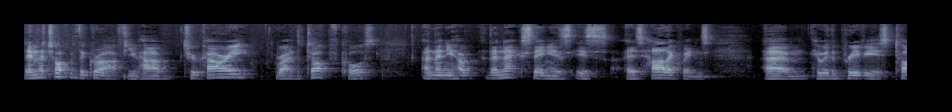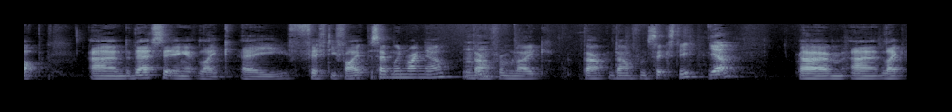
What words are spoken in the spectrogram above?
in the top of the graph, you have Drukhari right at the top, of course, and then you have the next thing is is is Harlequins, um, who are the previous top, and they're sitting at like a fifty five percent win right now, down Mhm. from like down down from sixty. Yeah. Um, and like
